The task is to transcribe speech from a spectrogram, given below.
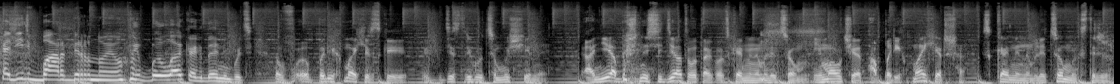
Ходить в барберную. Ты была когда-нибудь в парикмахерской, где стригутся мужчины? Они обычно сидят вот так вот с каменным лицом и молчат, а парикмахерша с каменным лицом их стрижет.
